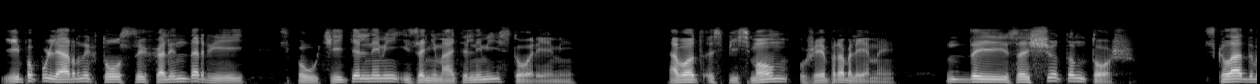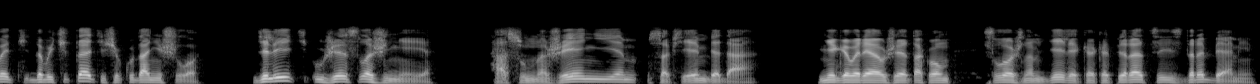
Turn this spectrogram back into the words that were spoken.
и популярных толстых календарей с поучительными и занимательными историями. А вот с письмом уже проблемы. Да и со счетом тоже. Складывать да вычитать еще куда ни шло. Делить уже сложнее. А с умножением совсем беда. Не говоря уже о таком сложном деле, как операции с дробями.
